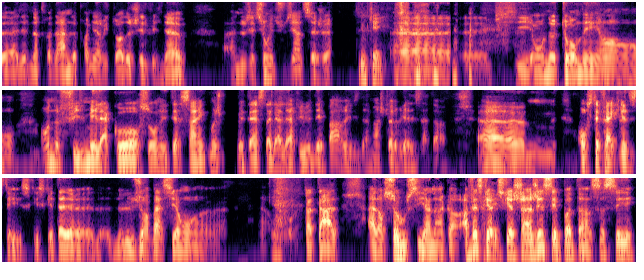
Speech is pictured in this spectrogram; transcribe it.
euh, à l'île Notre-Dame, la première victoire de Gilles Villeneuve. Nous étions étudiants de cégep. OK. Puis on a tourné, on, on a filmé la course, on était cinq. Moi, je m'étais installé à l'arrivée de départ, évidemment, j'étais le réalisateur. Euh, on s'était fait accréditer, ce qui, ce qui était de, de l'usurpation euh, totale. Alors, ça aussi, il y en a encore. En fait, ce, que- ce qui a changé, c'est pas tant ça, c'est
